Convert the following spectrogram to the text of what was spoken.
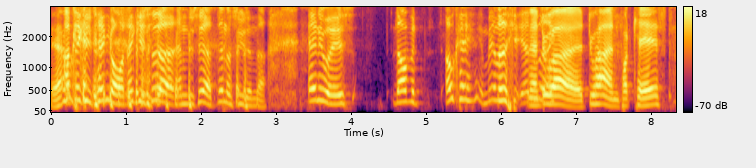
Ja, Jamen, det kan I tænke over. Det kan I sidde og analysere. Den er syg, den der. Anyways. Nå, men okay. Jamen, jeg ved ikke. Jeg, Men ved du ikke. har, du har en podcast.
